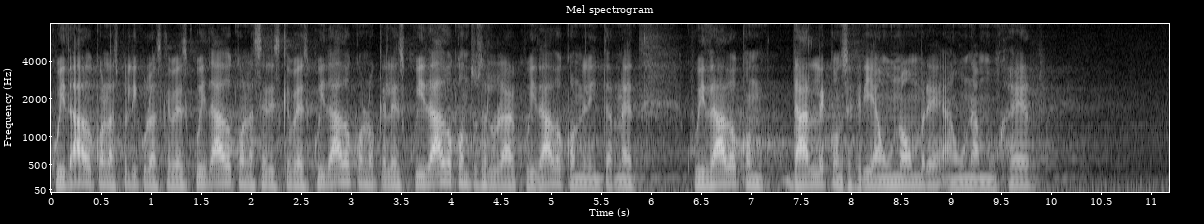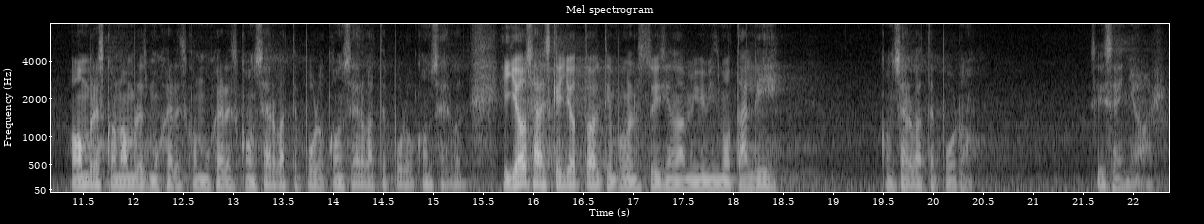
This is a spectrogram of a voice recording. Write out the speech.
cuidado con las películas que ves, cuidado con las series que ves, cuidado con lo que lees, cuidado con tu celular, cuidado con el internet, cuidado con darle consejería a un hombre, a una mujer, hombres con hombres, mujeres con mujeres, consérvate puro, consérvate puro, consérvate. Y yo, sabes que yo todo el tiempo me lo estoy diciendo a mí mismo, talí, consérvate puro. Sí, Señor.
